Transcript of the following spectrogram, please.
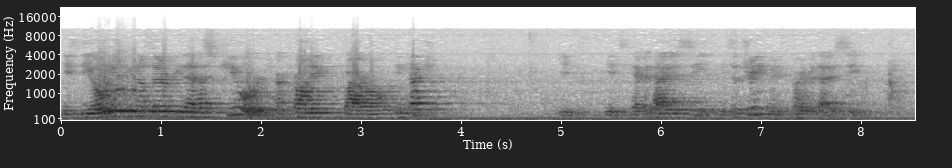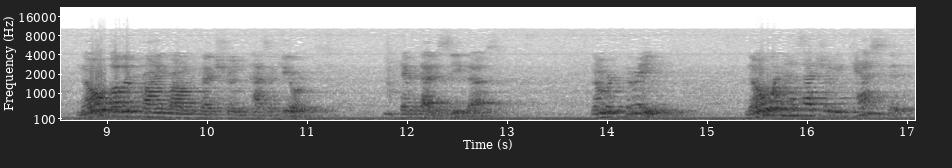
it's the only immunotherapy that has cured a chronic viral infection. It- It's hepatitis C. It's a treatment for hepatitis C. No other chronic viral infection has a cure. Hepatitis C does. Number three, no one has actually tested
